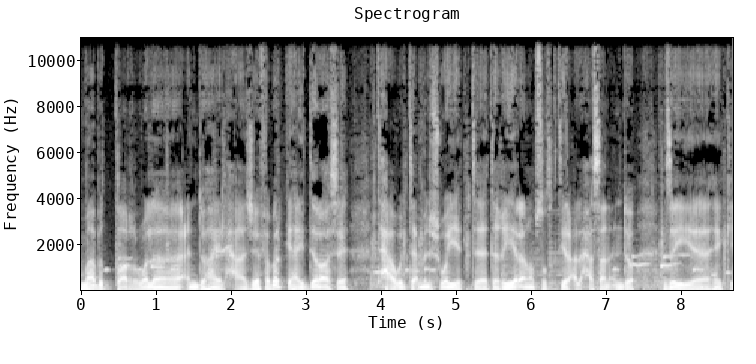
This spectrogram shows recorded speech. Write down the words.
ما بيضطر ولا عنده هاي الحاجة فبركي هاي الدراسة تحاول تعمل شوية آه، تغيير. أنا مبسوط كتير على حسن عنده زي هيك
